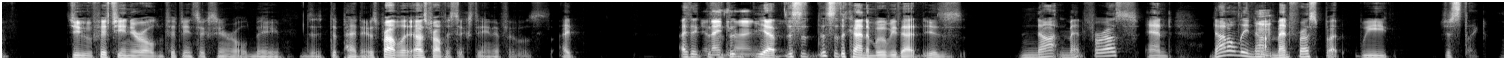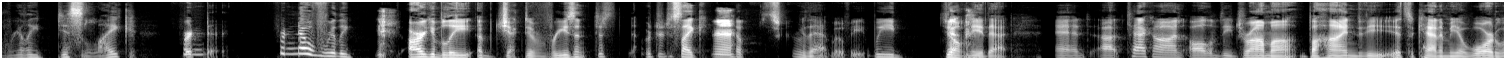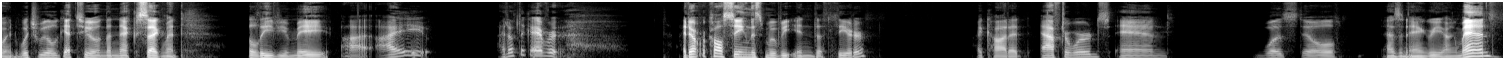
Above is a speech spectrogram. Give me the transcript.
to 15 year old and 15, 16 year old me, d- depending, it was probably I was probably 16 if it was. I I think Yeah, this the, yeah, this is this is the kind of movie that is not meant for us, and not only not Hmm. meant for us, but we just like really dislike for for no really arguably objective reason. Just we're just like Eh. no, screw that movie. We don't need that. And uh, tack on all of the drama behind the its Academy Award win, which we will get to in the next segment. Believe you me, uh, I I don't think I ever I don't recall seeing this movie in the theater. I caught it afterwards and was still as an angry young man,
